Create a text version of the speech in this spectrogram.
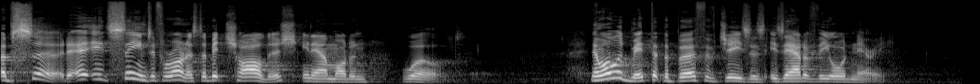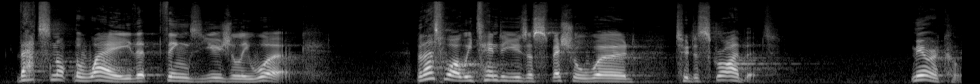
absurd. It seems, if we're honest, a bit childish in our modern world. Now, I'll admit that the birth of Jesus is out of the ordinary. That's not the way that things usually work. But that's why we tend to use a special word to describe it miracle.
